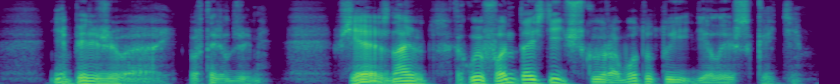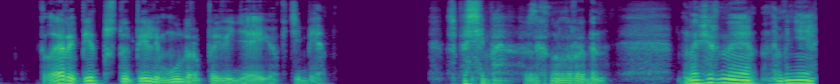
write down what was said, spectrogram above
— Не переживай, — повторил Джимми. — Все знают, какую фантастическую работу ты делаешь с Кэти. Клэр и Пит поступили мудро, приведя ее к тебе. — Спасибо, — вздохнул Робин. — Наверное, мне...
